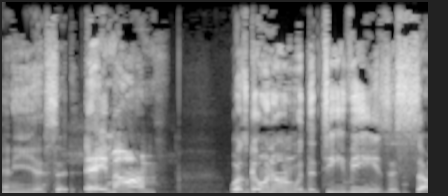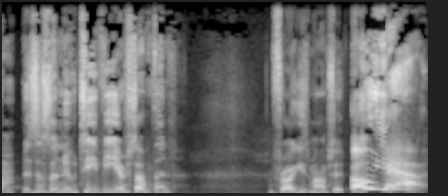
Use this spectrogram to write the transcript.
And he uh, said, Hey, mom, what's going on with the TV? Is this some? Is this a new TV or something? And Froggy's mom said, Oh, yeah,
